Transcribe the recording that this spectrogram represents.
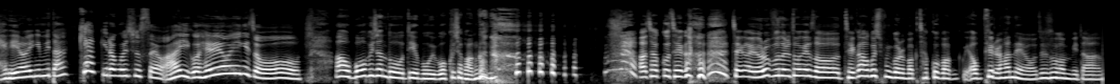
해외여행입니다. 깍 이라고 해주셨어요. 아, 이거 해외여행이죠. 아, 모비전도 어디에 뭐 워크숍 안 가나? 아, 자꾸 제가, 제가 여러분을 통해서 제가 하고 싶은 거를 막 자꾸 막 어필을 하네요. 죄송합니다.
